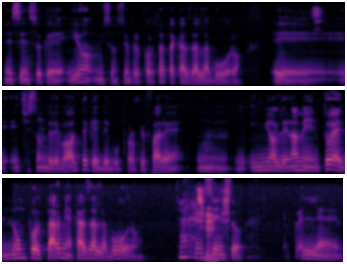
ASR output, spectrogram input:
nel senso che io mi sono sempre portata a casa al lavoro e, e ci sono delle volte che devo proprio fare un, il mio allenamento è non portarmi a casa al lavoro, cioè nel senso, il-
